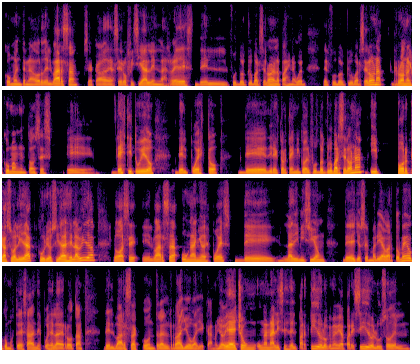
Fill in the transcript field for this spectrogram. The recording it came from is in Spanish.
como entrenador del Barça. Se acaba de hacer oficial en las redes del Fútbol Club Barcelona, en la página web del Fútbol Club Barcelona. Ronald Koeman, entonces, eh, destituido del puesto de director técnico del Fútbol Club Barcelona y por casualidad, curiosidades de la vida, lo hace el Barça un año después de la dimisión de José María Bartomeu, como ustedes saben, después de la derrota del Barça contra el Rayo Vallecano. Yo había hecho un, análisis del partido, lo que me había parecido, el uso del,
